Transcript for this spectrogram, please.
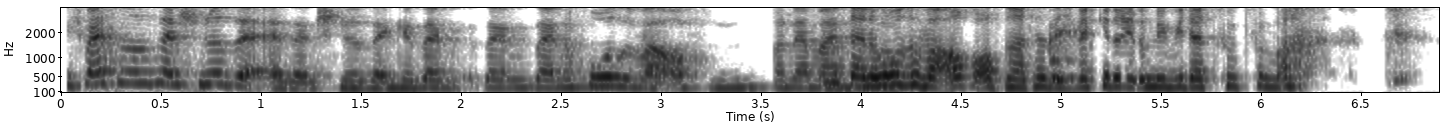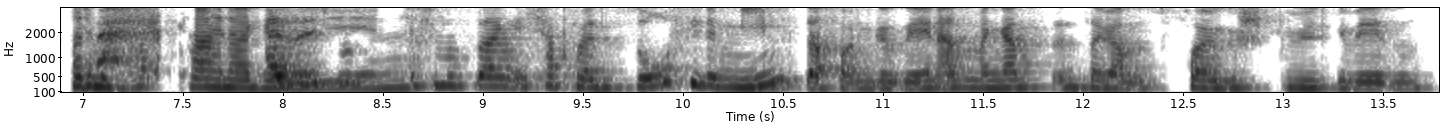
Ich weiß nur, dass sein Schnürsenkel, äh, sein Schnürsenkel, sein, sein, seine Hose war offen. Und er Und meinte deine so, Hose war auch offen, hat er sich weggedreht, um die wieder zuzumachen. Warte mal, hat keiner Also ich gesehen. muss, ich muss sagen, ich habe heute so viele Memes davon gesehen. Also mein ganzes Instagram ist voll gespült gewesen.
